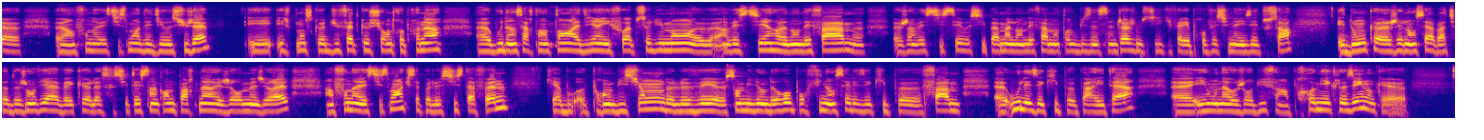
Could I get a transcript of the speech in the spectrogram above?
un fonds d'investissement dédié au sujet. Et, et, je pense que du fait que je suis entrepreneur, euh, au bout d'un certain temps, à dire il faut absolument euh, investir dans des femmes. Euh, J'investissais aussi pas mal dans des femmes en tant que business angel. Je me suis dit qu'il fallait professionnaliser tout ça. Et donc, euh, j'ai lancé à partir de janvier avec euh, la société 50 Partners et Jérôme Mazurel un fonds d'investissement qui s'appelle le Sistafen, qui a pour ambition de lever 100 millions d'euros pour financer les équipes femmes ou les équipes paritaires. et on a aujourd'hui fait un premier closing. Donc, euh,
